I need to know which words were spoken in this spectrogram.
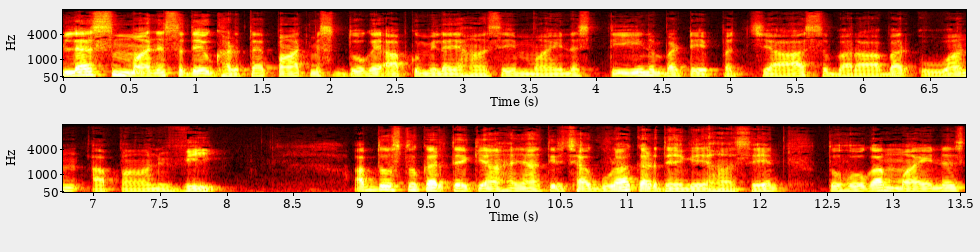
प्लस माइनस सदैव घटता है। पाँच में से दो गए आपको मिला यहाँ से। माइनस तीन बटे पचास बराबर वन अपान वी अब दोस्तों करते क्या है? यहाँ तिरछा गुड़ा कर देंगे यहाँ से। तो होगा माइनस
